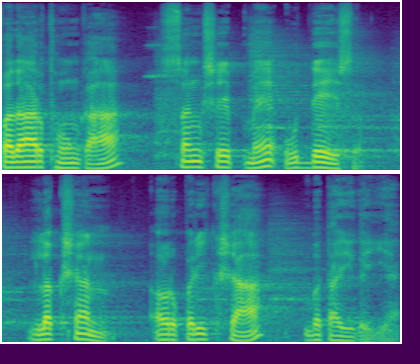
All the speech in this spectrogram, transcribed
पदार्थों का संक्षेप में उद्देश्य, लक्षण और परीक्षा बताई गई है।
